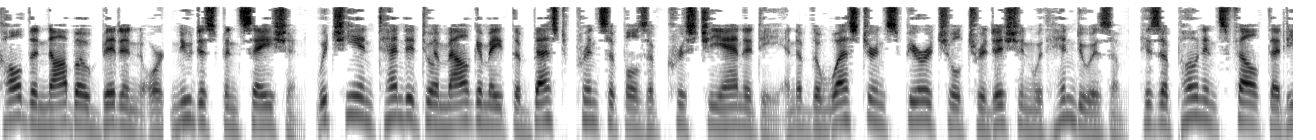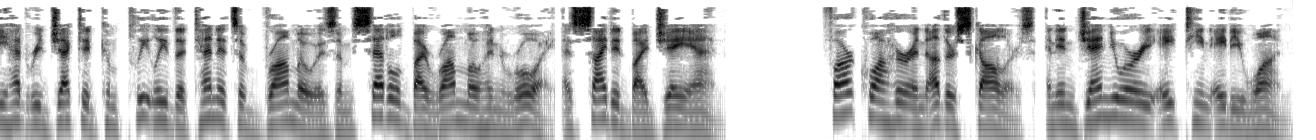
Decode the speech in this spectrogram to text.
called the Nabo Bidhan or New Dispensation, which he intended to amalgamate the best principles of Christianity and of the Western spiritual tradition with Hinduism. His opponents felt that he had rejected completely the tenets of Brahmoism settled by Rammohan Roy as cited by J.N. Farquhar and other scholars, and in January 1881,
